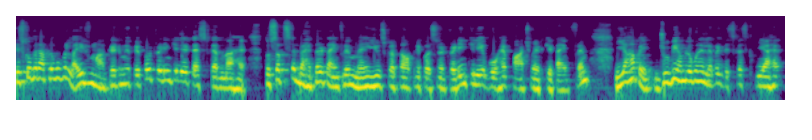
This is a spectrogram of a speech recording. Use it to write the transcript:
इसको अगर आप लोगों को लाइव मार्केट में पेपर ट्रेडिंग के लिए टेस्ट करना है तो सबसे बेहतर टाइम फ्रेम मैं यूज़ करता हूँ अपनी पर्सनल ट्रेडिंग के लिए, वो है पाँच मिनट के टाइम फ्रेम यहाँ पे जो भी हम लोगों ने लेवल डिस्कस किया है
